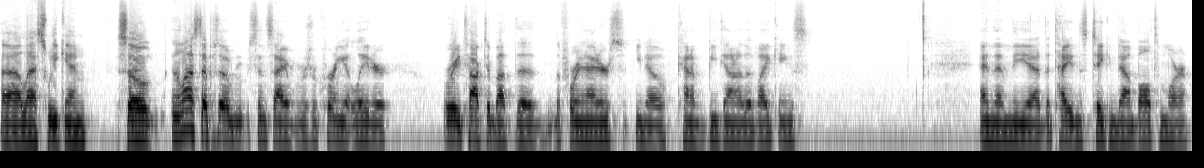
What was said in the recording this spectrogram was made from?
uh, last weekend. So in the last episode, since I was recording it later, we already talked about the the 49ers, you know, kind of beat down on the Vikings, and then the uh, the Titans taking down Baltimore.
